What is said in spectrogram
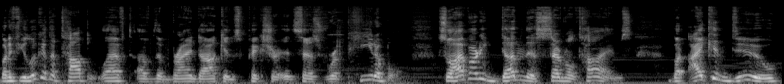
But if you look at the top left of the Brian Dawkins picture, it says repeatable. So I've already done this several times but I can do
